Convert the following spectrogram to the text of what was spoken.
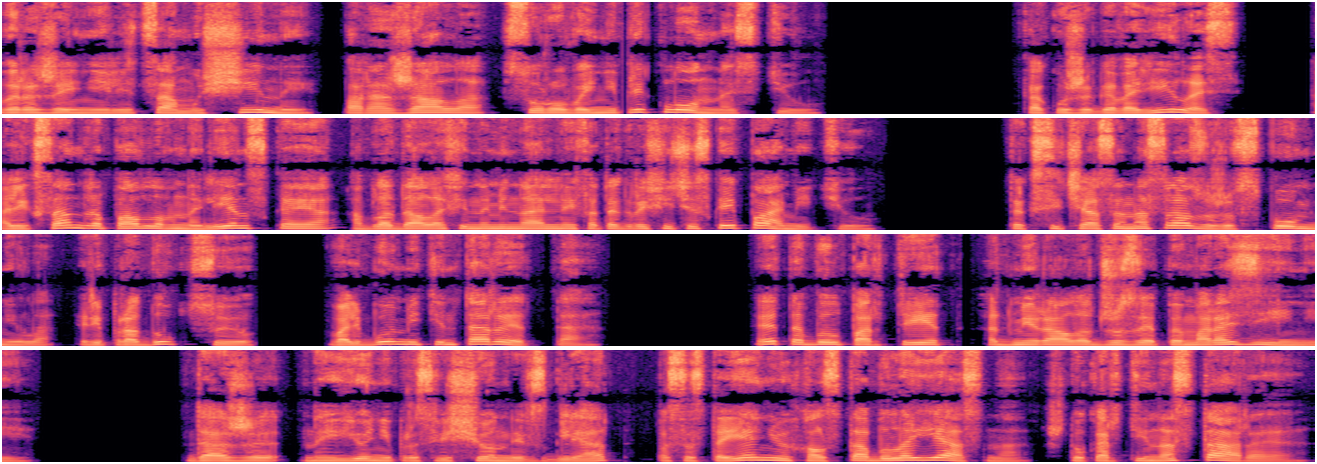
Выражение лица мужчины поражало суровой непреклонностью. Как уже говорилось, Александра Павловна Ленская обладала феноменальной фотографической памятью. Так сейчас она сразу же вспомнила репродукцию в альбоме Тинторетто. Это был портрет адмирала Джузеппе Морозини. Даже на ее непросвещенный взгляд по состоянию холста было ясно, что картина старая.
